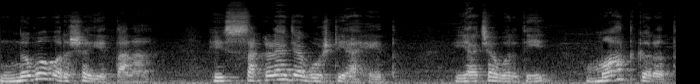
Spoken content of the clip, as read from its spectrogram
नववर्ष येताना हे सगळ्या ज्या गोष्टी आहेत याच्यावरती मात करत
